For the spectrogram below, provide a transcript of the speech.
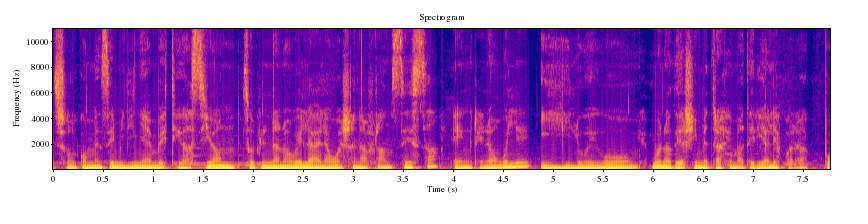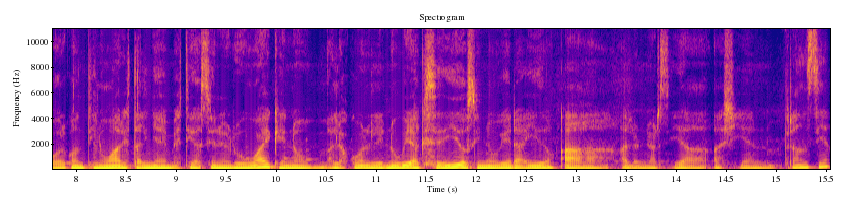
yo comencé mi línea de investigación sobre una novela de la Guayana francesa en Grenoble y luego, bueno, de allí me traje materiales para poder continuar esta línea de investigación en Uruguay, que no, a los cuales no hubiera accedido si no hubiera ido a, a la universidad allí en Francia.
